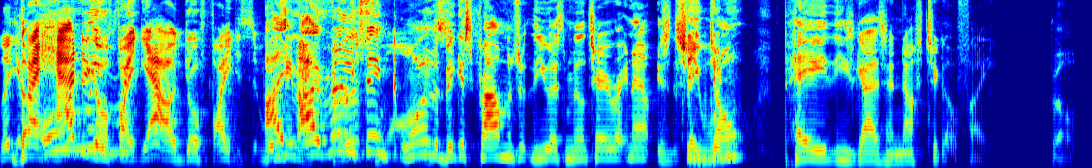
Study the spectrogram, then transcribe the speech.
Like if The I had to go re- fight, yeah, I would go fight. It wouldn't I, be my I really first think one of the biggest problems with the U.S. military right now is So they don't pay these guys enough to go fight. bro.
